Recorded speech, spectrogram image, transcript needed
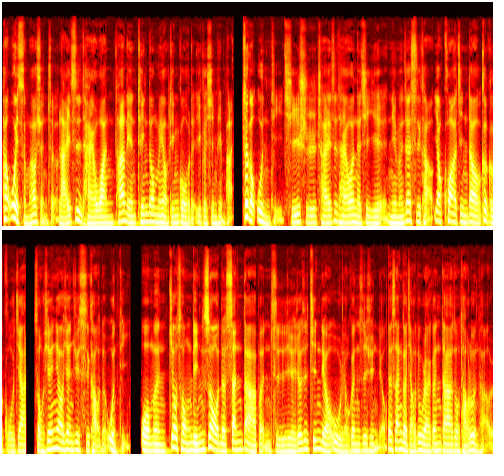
他为什么要选择来自台湾，他连听都没有听过的一个新品牌？这个问题其实才是台湾的企业，你们在思考要跨境到各个国家。首先要先去思考的问题，我们就从零售的三大本质，也就是金流、物流跟资讯流这三个角度来跟大家做讨论好了。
